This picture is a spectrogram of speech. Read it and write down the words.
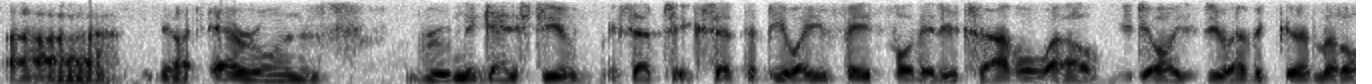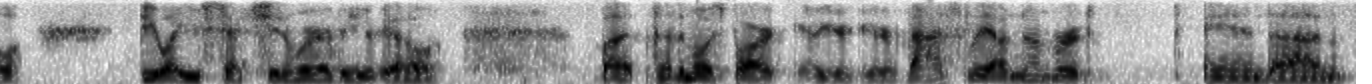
Uh, you know, everyone's rooting against you, except except the BYU faithful. They do travel well. You do always do have a good little BYU section wherever you go. But for the most part, you know, you're, you're vastly outnumbered, and um,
